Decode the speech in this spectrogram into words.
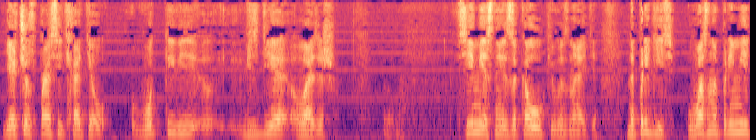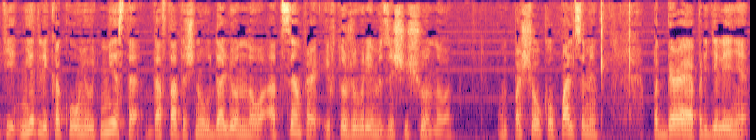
Я что спросить хотел. Вот ты везде лазишь. Все местные закоулки вы знаете. Напрягись, у вас на примете нет ли какого-нибудь места, достаточно удаленного от центра и в то же время защищенного? Он пощелкал пальцами, подбирая определение.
